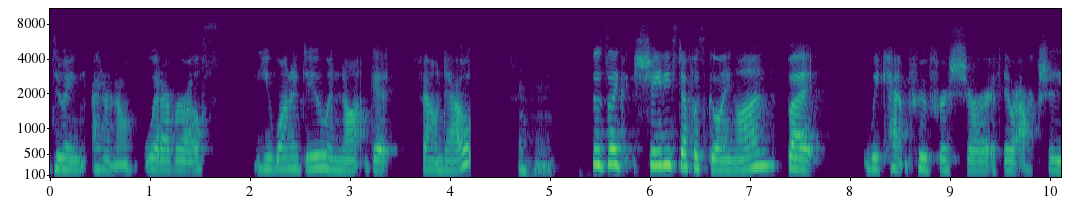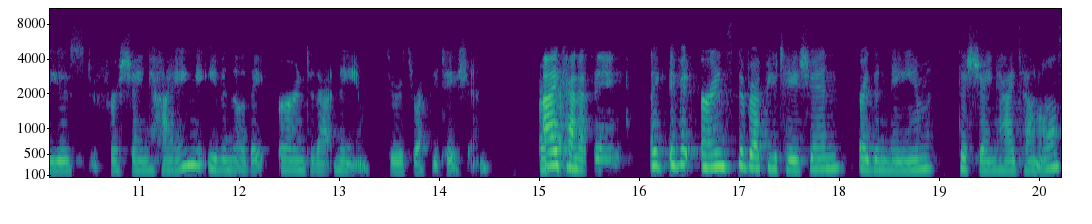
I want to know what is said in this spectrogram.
doing, I don't know, whatever else you want to do and not get found out. hmm So it's like shady stuff was going on, but we can't prove for sure if they were actually used for Shanghaiing, even though they earned that name through its reputation. I kind of think like if it earns the reputation or the name, the Shanghai tunnels,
